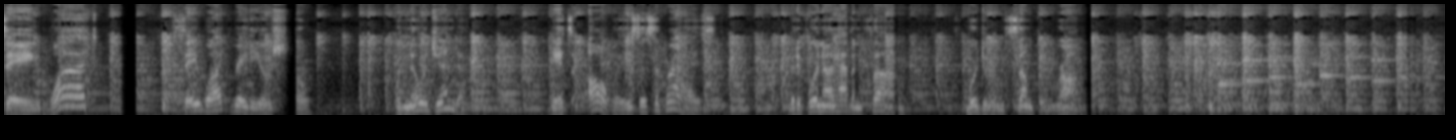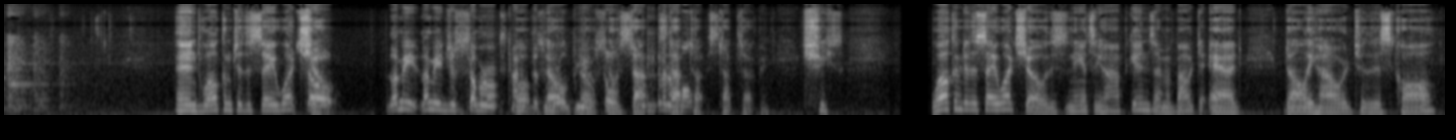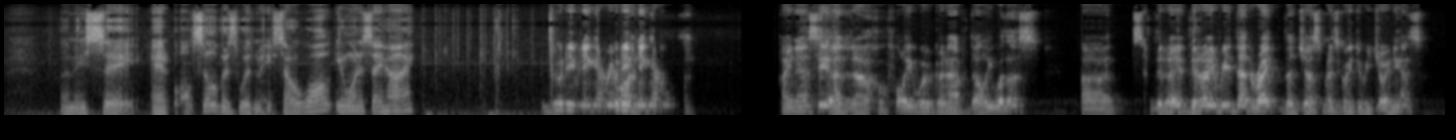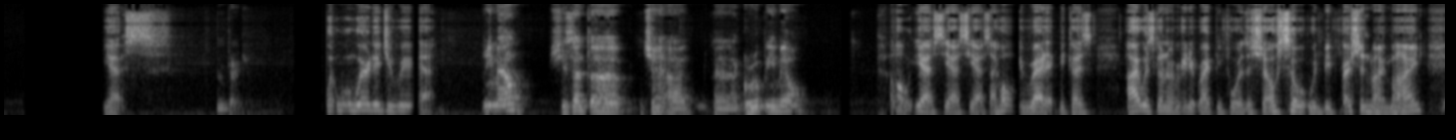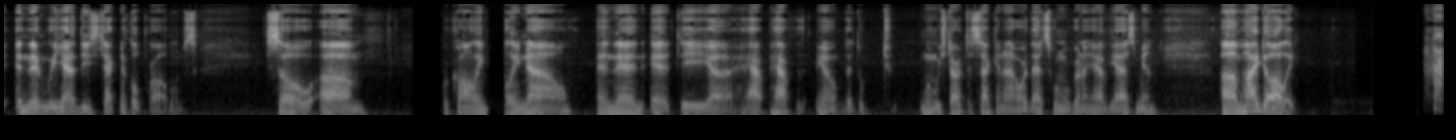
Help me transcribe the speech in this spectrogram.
Say what? Say what radio show with no agenda. It's always a surprise. But if we're not having fun, we're doing something wrong. And welcome to the Say What So, Show. let me let me just summarize kind Oh, of this no, worldview. no, so no, stop, we a stop, mul- ta- stop talking. Jeez. Welcome to the Say What Show. This is Nancy Hopkins. I'm about to add Dolly Howard to this call. Let me see. And Walt Silva's with me. So, Walt, you want to say hi? Good evening, everyone. Good evening, everyone. Hi, Nancy, and uh, hopefully we're gonna have Dolly with us. Uh, did I did I read that right? That Jasmine is going to be joining us. Yes. Okay. Wh- wh- where did you read that? Email. She sent a, uh, a group email. Oh, yes, yes, yes. I hope you read it because I was going to read it right before the show so it would be fresh in my mind. And then we had these technical problems. So um, we're calling Dolly now. And then at the uh, half, half, you know, at the, when we start the second hour, that's when we're going to have Yasmin. Um, hi, Dolly. Hi.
